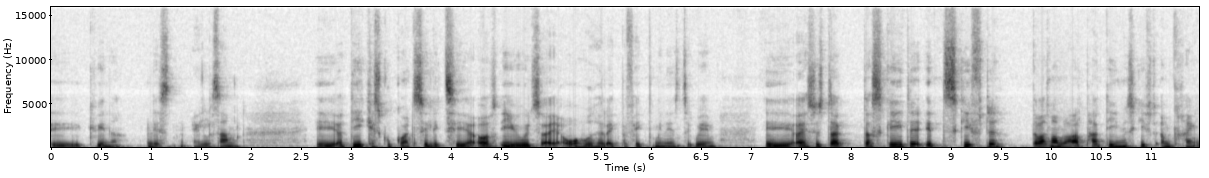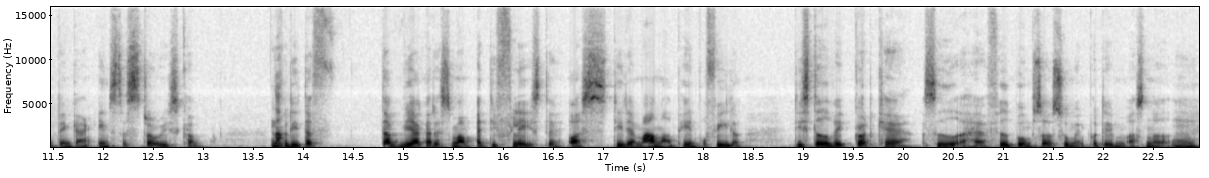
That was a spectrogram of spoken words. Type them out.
øh, kvinder, næsten alle sammen. Øh, og de kan sgu godt selektere, og i øvrigt så er jeg overhovedet heller ikke perfekt på min Instagram. Øh, og jeg synes, der, der skete et skifte. Der var som om, der var et paradigmeskift omkring dengang Insta-stories kom. Nå. Fordi der, der virker det som om, at de fleste, også de der meget, meget pæne profiler, de stadigvæk godt kan sidde og have fede bumser og zoome ind på dem og sådan noget. Mm.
